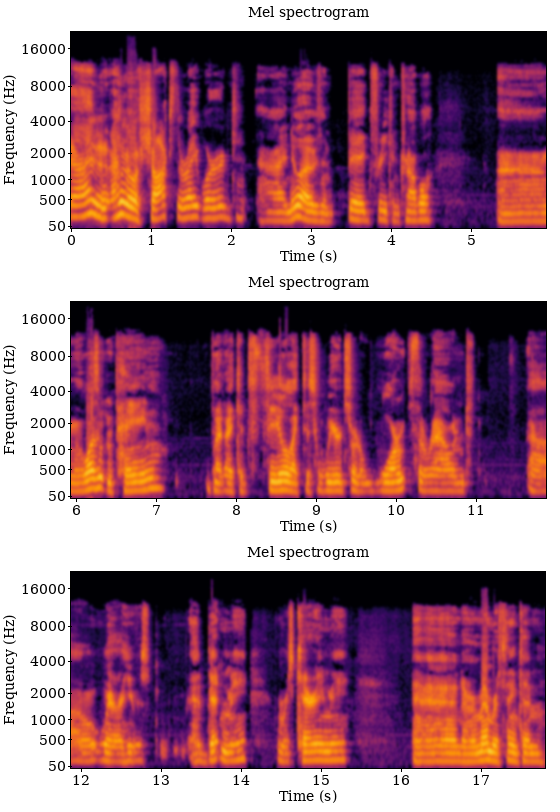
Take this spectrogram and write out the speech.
I don't, I don't know if shock's the right word. I knew I was in big freaking trouble. Um, I wasn't in pain, but I could feel like this weird sort of warmth around uh, where he was had bitten me or was carrying me. And I remember thinking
